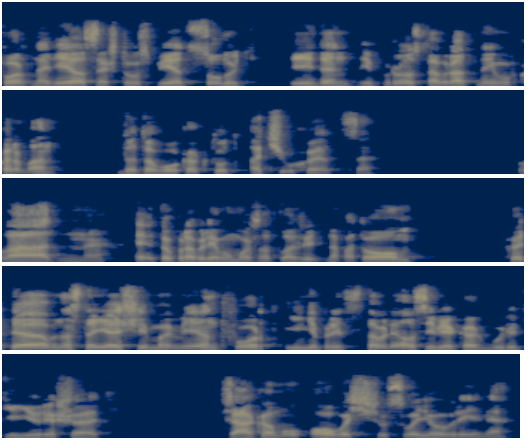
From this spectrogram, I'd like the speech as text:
Форд надеялся, что успеет сунуть Идент и просто обратно ему в карман до того, как тот очухается. Ладно, эту проблему можно отложить на потом. Хотя в настоящий момент Форд и не представлял себе, как будет ее решать. Всякому овощу свое время.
